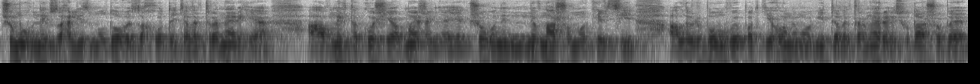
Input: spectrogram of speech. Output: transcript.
чому в них взагалі з Молдови заходить електроенергія, а в них також є обмеження, якщо вони не в нашому кільці. Але в будь-якому випадку гонимо від електроенергії сюди, щоб е,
